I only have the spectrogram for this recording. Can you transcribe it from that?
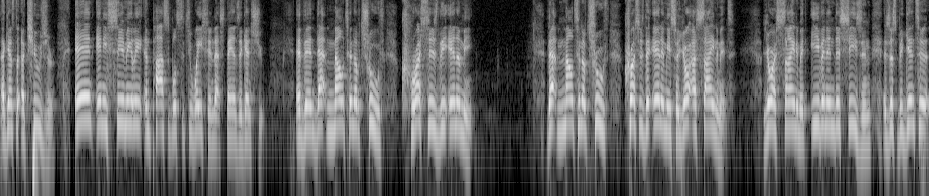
against the accuser and any seemingly impossible situation that stands against you. And then that mountain of truth crushes the enemy that mountain of truth crushes the enemy. So your assignment, your assignment, even in this season, is just begin to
